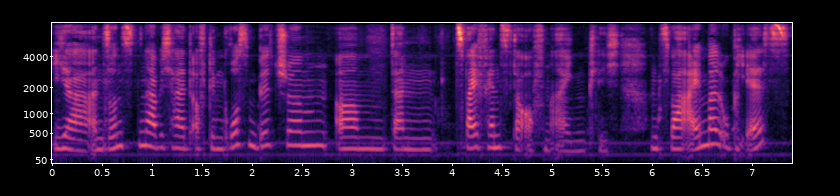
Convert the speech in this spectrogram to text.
Ja, ansonsten habe ich halt auf dem großen Bildschirm ähm, dann zwei Fenster offen eigentlich. Und zwar einmal OBS,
